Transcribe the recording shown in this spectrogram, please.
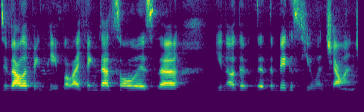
developing people, I think that's always the you know the, the, the biggest human challenge.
